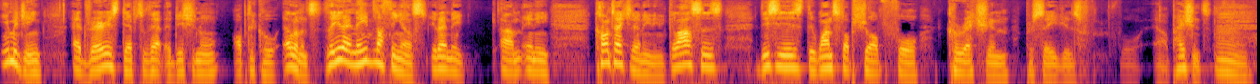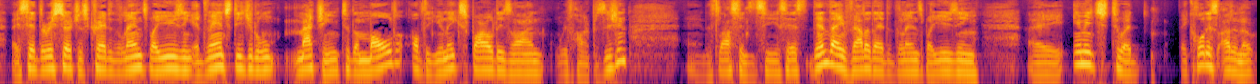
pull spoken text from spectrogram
imaging at various depths without additional optical elements. So you don't need nothing else. You don't need um, any contact. You don't need any glasses. This is the one-stop shop for correction procedures our patients. Hmm. They said the researchers created the lens by using advanced digital matching to the mold of the unique spiral design with high precision. And this last sentence here says, then they validated the lens by using a image to a, they call this, I don't know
